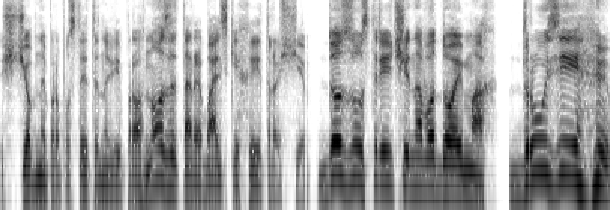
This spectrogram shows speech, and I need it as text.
щоб не пропустити нові прогнози та рибальські хитрощі. До зустрічі на водоймах, друзі!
